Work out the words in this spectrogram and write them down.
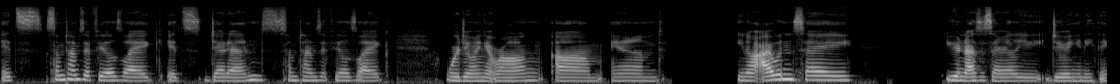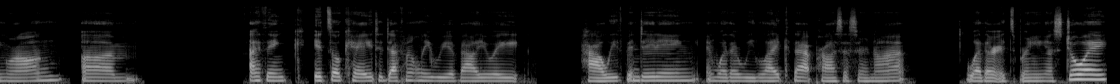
It's sometimes it feels like it's dead ends. Sometimes it feels like we're doing it wrong. Um and you know, I wouldn't say you're necessarily doing anything wrong. Um I think it's okay to definitely reevaluate how we've been dating and whether we like that process or not, whether it's bringing us joy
